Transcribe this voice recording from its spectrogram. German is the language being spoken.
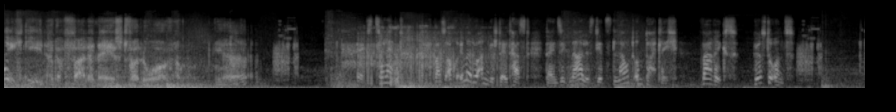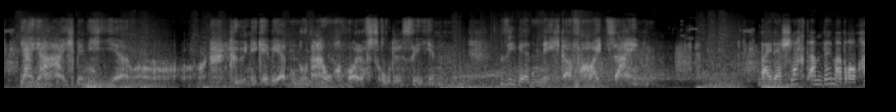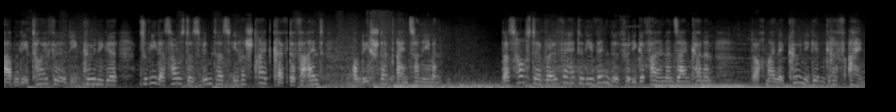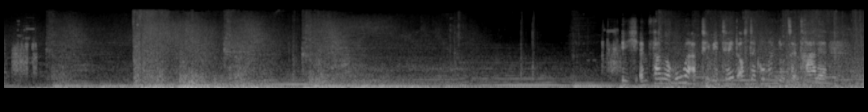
nicht jeder Gefallene ist verloren. Ja? Exzellent. Was auch immer du angestellt hast, dein Signal ist jetzt laut und deutlich. Varix, hörst du uns? Ja, ja, ich bin hier. Könige werden nun auch Wolfsrudel sehen. Sie werden nicht erfreut sein. Bei der Schlacht am Dämmerbruch haben die Teufel, die Könige sowie das Haus des Winters ihre Streitkräfte vereint, um die Stadt einzunehmen. Das Haus der Wölfe hätte die Wende für die Gefallenen sein können, doch meine Königin griff ein. Ich empfange hohe Aktivität aus der Kommandozentrale.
